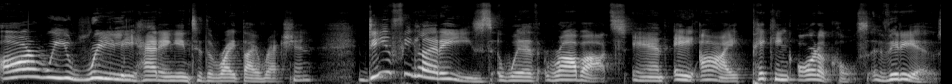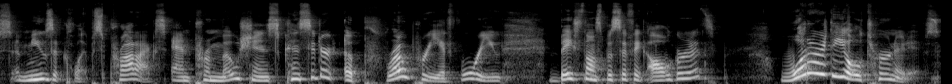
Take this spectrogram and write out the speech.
are we really heading into the right direction? Do you feel at ease with robots and AI picking articles, videos, music clips, products, and promotions considered appropriate for you based on specific algorithms? What are the alternatives?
